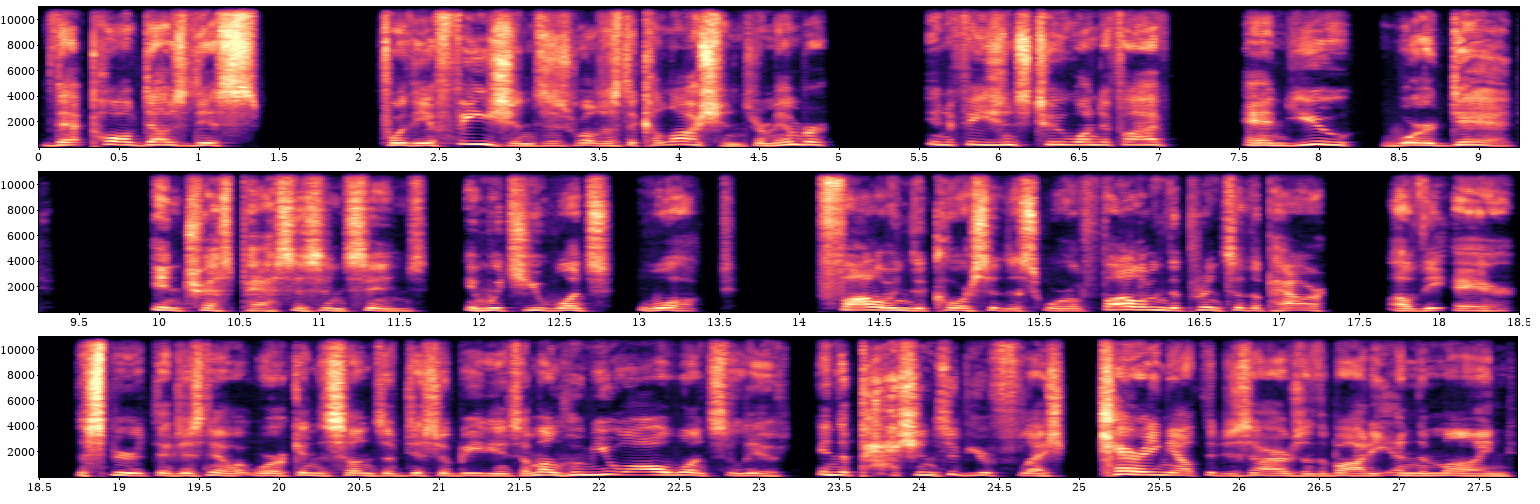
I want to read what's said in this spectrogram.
that Paul does this for the Ephesians as well as the Colossians. Remember in Ephesians 2 1 to 5, and you were dead in trespasses and sins in which you once walked, following the course of this world, following the prince of the power of the air the spirit that is now at work in the sons of disobedience, among whom you all once lived, in the passions of your flesh, carrying out the desires of the body and the mind.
